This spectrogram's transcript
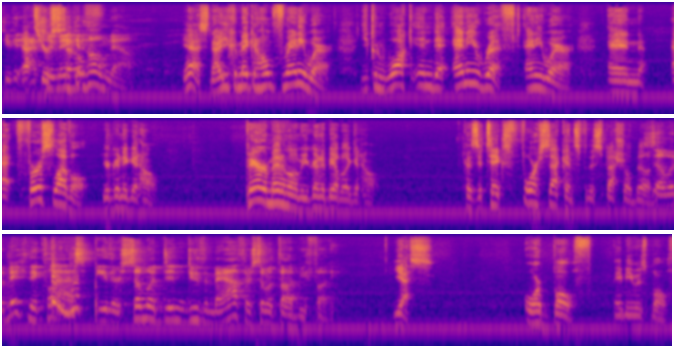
You can That's actually make it home now. Yes, now you can make it home from anywhere. You can walk into any rift anywhere, and at first level, you're going to get home. Bare minimum, you're going to be able to get home because it takes four seconds for the special ability. So when making the class, either someone didn't do the math or someone thought it'd be funny. yes, or both. Maybe it was both.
